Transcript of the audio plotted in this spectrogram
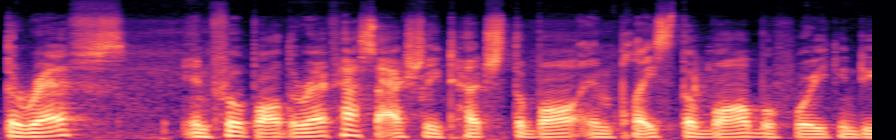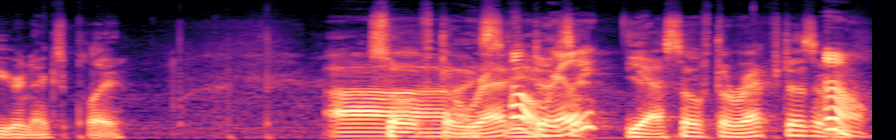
the refs in football, the ref has to actually touch the ball and place the ball before you can do your next play. so if the Ah, ref. Oh, doesn't, really? yeah, so if the ref doesn't Oh.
